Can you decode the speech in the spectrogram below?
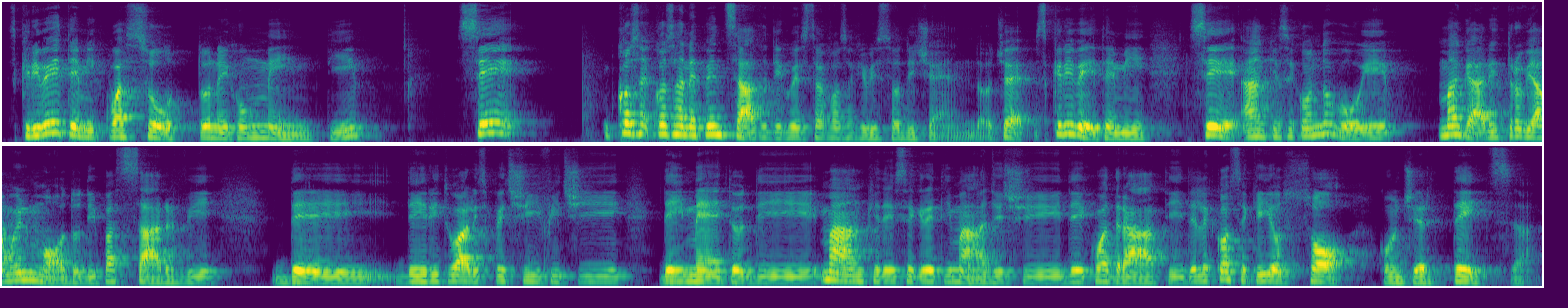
Scrivetemi qua sotto nei commenti se Cosa, cosa, ne pensate di questa cosa che vi sto dicendo? Cioè, scrivetemi se anche secondo voi magari troviamo il modo di passarvi dei, dei rituali specifici, dei metodi, ma anche dei segreti magici, dei quadrati, delle cose che io so con certezza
